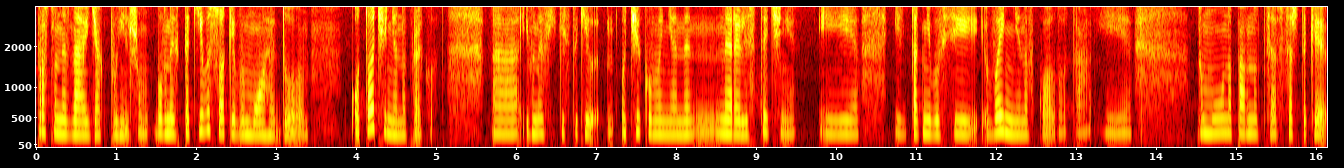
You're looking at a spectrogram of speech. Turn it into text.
просто не знають, як по-іншому, бо в них такі високі вимоги до оточення, наприклад, е, і в них якісь такі очікування нереалістичні, і, і так ніби всі винні навколо. Та? І тому, напевно, це все ж таки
